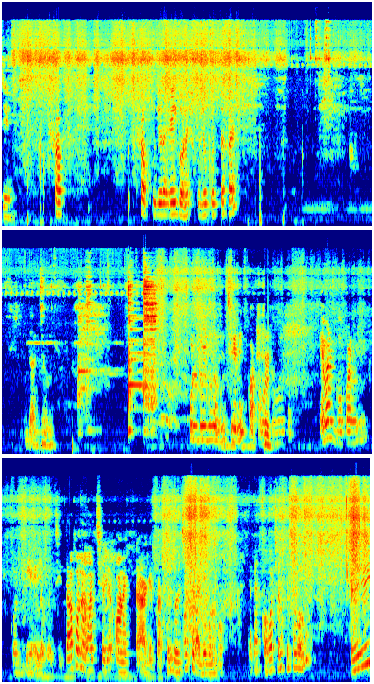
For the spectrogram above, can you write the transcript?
যে সব সব পুজোর আগেই গণেশ পুজো করতে হয়। যার জন্য। ফুল টুলগুলো গুছিয়ে নিই, কথা বলতে বলতে। এবার গোপাল দিয়ে এলো বলছি। তখন আমার ছেলে অনেকটা আগের কথাই বলছে। বছর আগে বলব। এটা ক বছর হয়েছে বলব এই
